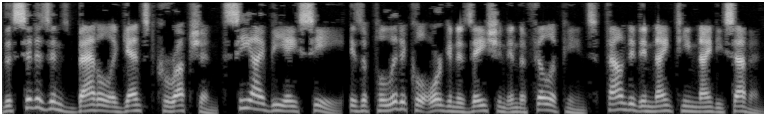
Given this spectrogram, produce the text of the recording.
The Citizens Battle Against Corruption CIBAC, is a political organization in the Philippines, founded in 1997.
